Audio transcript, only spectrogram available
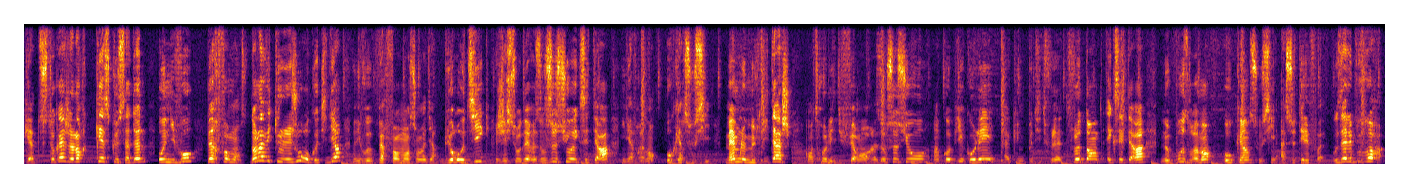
Go de stockage. Alors qu'est-ce que ça donne au niveau performance? Dans la vie de tous les jours, au quotidien, au niveau de performance, on va dire bureautique, gestion des réseaux sociaux, etc. Il n'y a vraiment aucun souci. Même le multitâche entre les différents réseaux sociaux, un copier-coller avec une petite fenêtre flottante, etc. ne pose vraiment aucun souci à ce téléphone. Vous allez pouvoir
